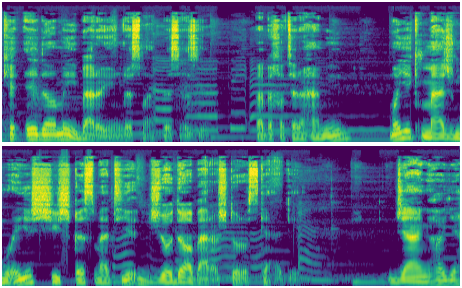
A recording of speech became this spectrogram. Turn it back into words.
که ادامه ای برای این قسمت بسازیم و به خاطر همین ما یک مجموعه شیش قسمتی جدا براش درست کردیم. جنگ های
